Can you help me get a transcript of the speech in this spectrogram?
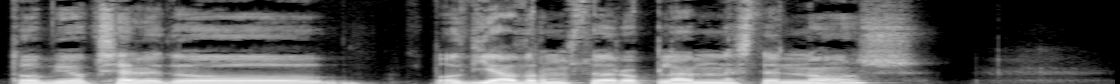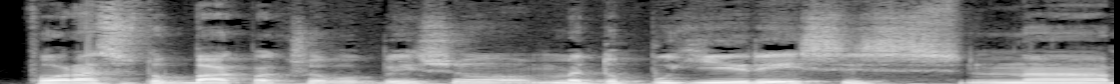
το οποίο ξέρετε, ο, ο διάδρομος του αεροπλάνου είναι στενός, φοράσεις το backpack σου από πίσω, με το που γυρίσεις να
